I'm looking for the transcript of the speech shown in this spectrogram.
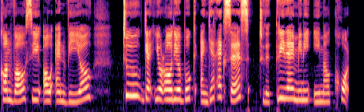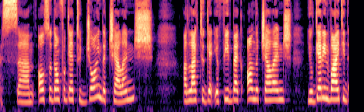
convo, C-O-N-V-O, to get your audiobook and get access to the three-day mini email course. Um, also, don't forget to join the challenge. I'd like to get your feedback on the challenge. You'll get invited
